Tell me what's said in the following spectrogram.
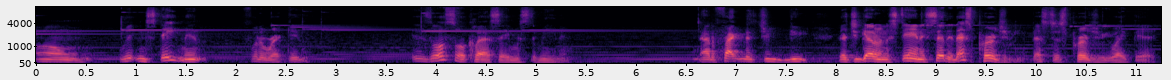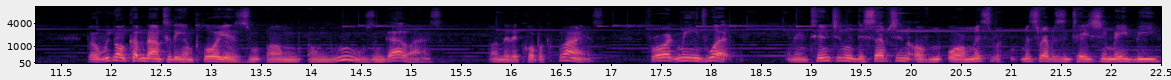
um, written statement for the record, is also a Class A misdemeanor. Now, the fact that you, you that you got to understand and said it, that's perjury. That's just perjury right there. But we're gonna come down to the employer's um, um, rules and guidelines under the corporate compliance. Fraud means what? An intentional deception of or mis- misrepresentation may be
